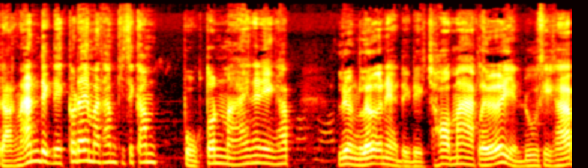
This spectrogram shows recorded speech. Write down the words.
จากนั้นเด็กๆก็ได้มาทำกิจกรรมปลูกต้นไม้นั่นเองครับ เรื่องเลอะเนี่ยเด็กๆชอบมากเลยดูสิครับ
